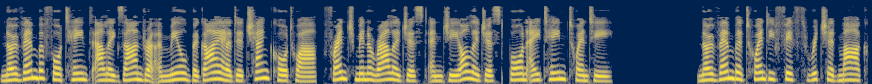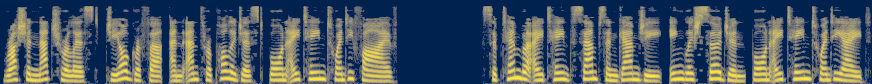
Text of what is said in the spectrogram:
November 14 – Alexandre Émile Béguyer de Chancourtois, French mineralogist and geologist born 1820 November 25 – Richard Maack, Russian naturalist, geographer, and anthropologist born 1825. September 18 – Samson Gamgee, English surgeon born 1828.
